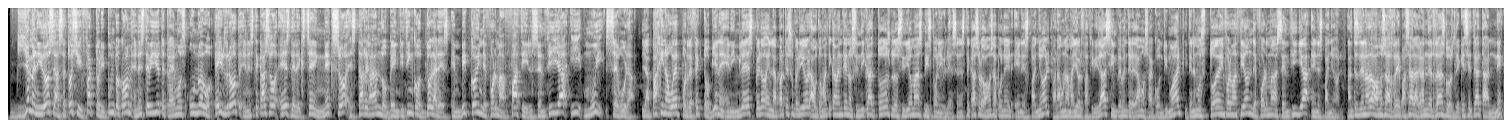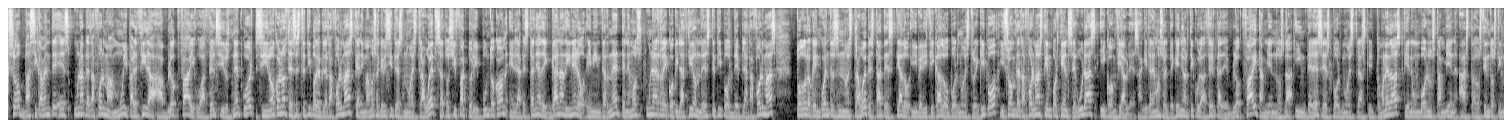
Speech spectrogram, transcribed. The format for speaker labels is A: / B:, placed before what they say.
A: Bienvenidos a satoshifactory.com, en este vídeo te traemos un nuevo airdrop, en este caso es del exchange Nexo, está regalando 25 dólares en Bitcoin de forma fácil, sencilla y muy segura. La página web por defecto viene en inglés, pero en la parte superior automáticamente nos indica todos los idiomas disponibles. En este caso lo vamos a poner en español para una mayor facilidad, simplemente le damos a continuar y tenemos toda la información de forma sencilla en español. Antes de nada vamos a repasar a grandes rasgos de qué se trata Nexo Nexo básicamente es una plataforma muy parecida a BlockFi o a Celsius Network. Si no conoces este tipo de plataformas, te animamos a que visites nuestra web satoshifactory.com. En la pestaña de Gana dinero en internet tenemos una recopilación de este tipo de plataformas. Todo lo que encuentres en nuestra web está testeado y verificado por nuestro equipo y son plataformas 100% seguras y confiables. Aquí tenemos el pequeño artículo acerca de BlockFi, también nos da intereses por nuestras criptomonedas, tiene un bonus también hasta 250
